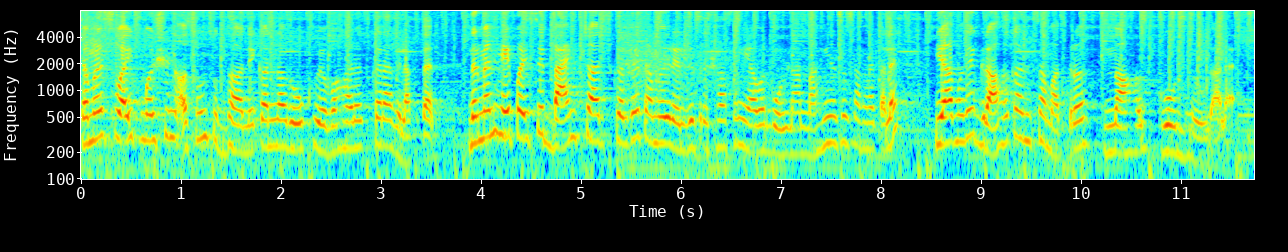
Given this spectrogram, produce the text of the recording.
त्यामुळे स्वाईप मशीन असून सुद्धा अनेकांना रोख व्यवहारच करावे लागतात. दरम्यान हे पैसे बँक चार्ज करते त्यामुळे रेल्वे प्रशासन यावर बोलणार नाही असं सांगण्यात आलंय. यामध्ये ग्राहकांचा मात्र नाहक गोंधळ उडालाय.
